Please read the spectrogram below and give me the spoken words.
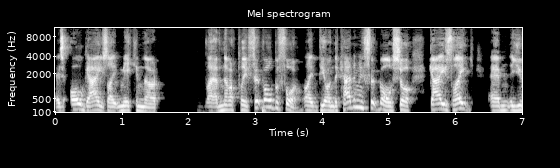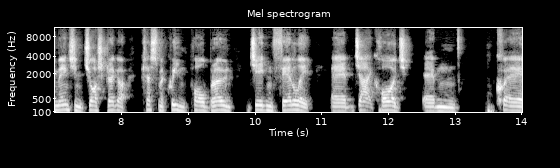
it's all guys like making their like I've never played football before, like beyond academy football. So guys like um, you mentioned, Josh Grigor, Chris McQueen, Paul Brown, Jaden Fairley, uh, Jack Hodge, um, uh,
